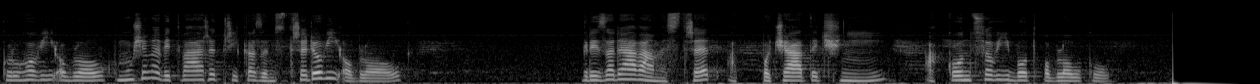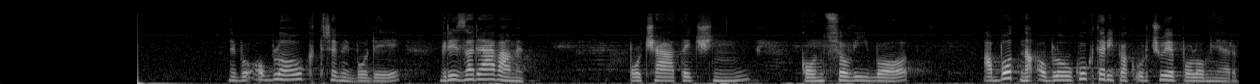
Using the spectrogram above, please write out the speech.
Kruhový oblouk můžeme vytvářet příkazem středový oblouk, kdy zadáváme střed a počáteční a koncový bod oblouku. Nebo oblouk třemi body, kdy zadáváme počáteční, koncový bod a bod na oblouku, který pak určuje poloměr.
